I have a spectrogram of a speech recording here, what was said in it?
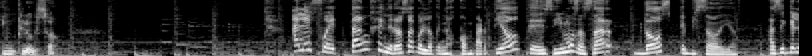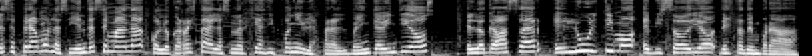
incluso. Ale fue tan generosa con lo que nos compartió que decidimos hacer dos episodios. Así que les esperamos la siguiente semana con lo que resta de las energías disponibles para el 2022 en lo que va a ser el último episodio de esta temporada.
